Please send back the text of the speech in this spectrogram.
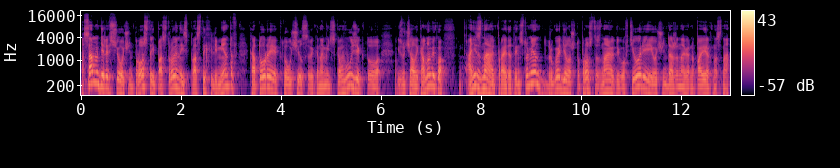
На самом деле все очень просто и построено из простых элементов, которые, кто учился в экономическом вузе, кто изучал экономику, они знают про этот инструмент. Другое дело, что просто знают его в теории и очень даже, наверное, поверхностно.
